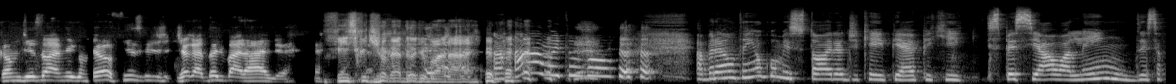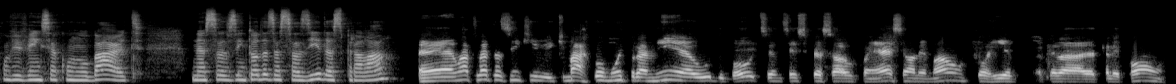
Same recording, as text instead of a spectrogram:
Como diz um amigo meu, físico de jogador de baralho. Físico de jogador de baralho. ah, muito bom. Abraão, tem alguma história de Cape Epic especial, além dessa convivência com o Bart, nessas, em todas essas idas para lá? É, um atleta assim que, que marcou muito para mim é o Udo Bolt, eu não sei se o pessoal conhece, é um alemão, corria pela Telecom,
